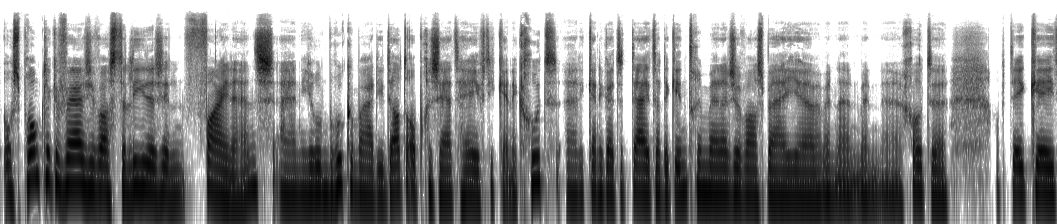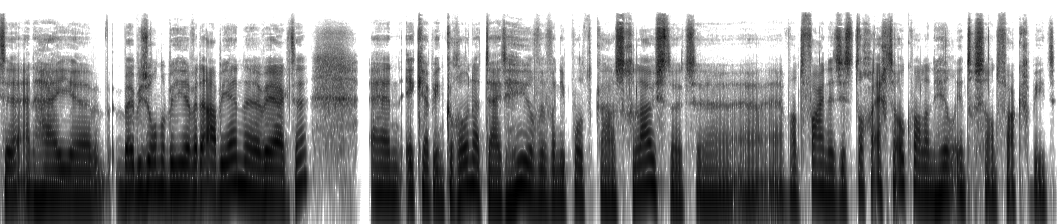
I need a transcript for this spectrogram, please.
oorspronkelijke versie was de Leaders in Finance. En Jeroen Broekema die dat opgezet heeft, die ken ik goed. Uh, die ken ik uit de tijd dat ik interim manager was bij uh, mijn, uh, grote apotheekketen. En hij bij bijzonder beheer bij de ABN werkte. En ik heb in coronatijd heel veel van die podcasts geluisterd. Uh, want finance is toch echt ook wel een heel interessant vakgebied.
